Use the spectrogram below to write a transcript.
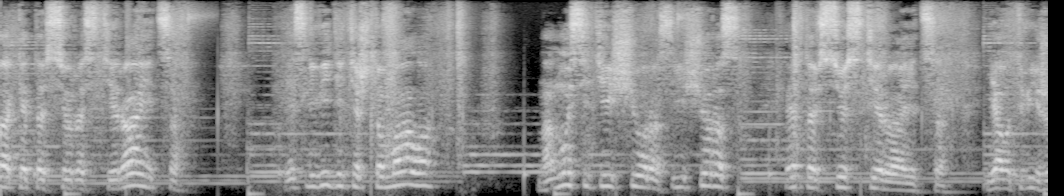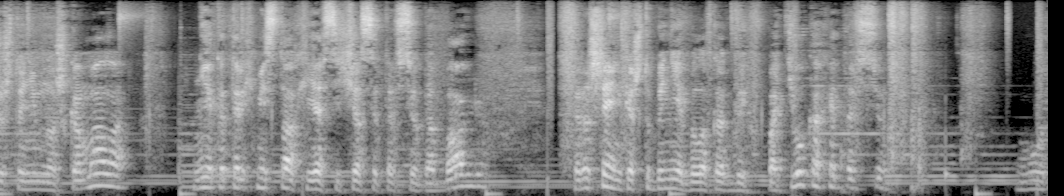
Так это все растирается. Если видите, что мало, наносите еще раз. Еще раз это все стирается. Я вот вижу, что немножко мало. В некоторых местах я сейчас это все добавлю. Хорошенько, чтобы не было как бы в потеках это все. Вот.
